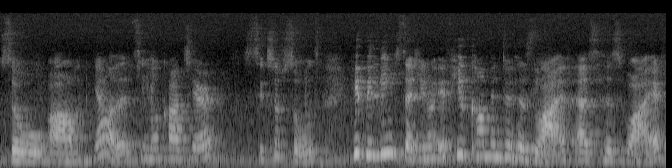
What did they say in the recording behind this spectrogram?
So um, yeah let's see more cards here Six of Swords, he believes that, you know, if you come into his life as his wife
